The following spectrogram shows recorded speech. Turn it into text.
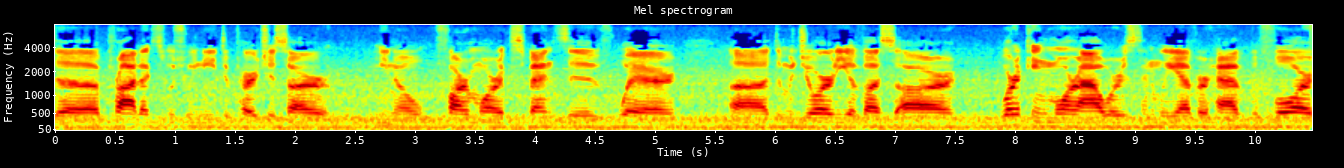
the products which we need to purchase are, you know, far more expensive, where uh, the majority of us are working more hours than we ever have before,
